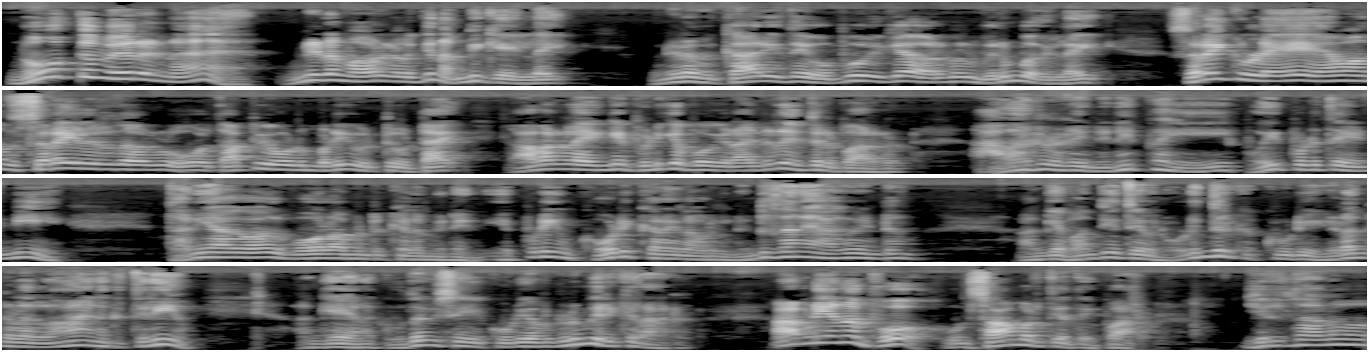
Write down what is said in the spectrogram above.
நோக்கம் வேறு என்ன? உன்னிடம் அவர்களுக்கு நம்பிக்கை இல்லை. உன்னிடம் இக்காரியத்தை ஒப்புவிக்க அவர்கள் விரும்பவில்லை. சிறைக்குள்ளேயே ஏமாந்து சிறையில் இருந்தவர்கள் ஓ- தப்பி ஓடும்படி விட்டுவிட்டாய். அவர்களை எங்கே பிடிக்கப் போகிறாய் என்று நினைத்திருப்பார்கள். அவர்களுடைய நினைப்பை பொய்ப்படுத்த எண்ணி தனியாகவாது போகலாம் என்று கிளம்பினேன். எப்படியும் கோடிக்கரையில் அவர்கள் நின்றுதானே ஆக வேண்டும்? அங்கே வந்தியத்தேவன் ஒளிந்திருக்கக்கூடிய இடங்களெல்லாம் எனக்கு தெரியும். அங்கே எனக்கு உதவி செய்யக்கூடியவர்களும் இருக்கிறார்கள். அப்படின்னா போ உன் சாமர்த்தியத்தை பார். இருந்தாலும்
